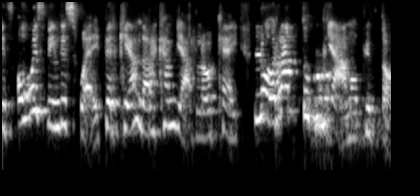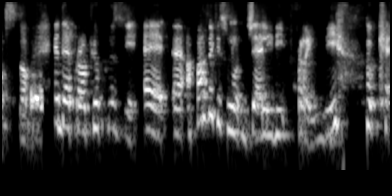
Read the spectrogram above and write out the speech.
it's always been this way, perché andare a cambiarlo, ok? Lo rattoppiamo piuttosto ed è proprio così. È, eh, a parte che sono gelidi freddi, ok?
